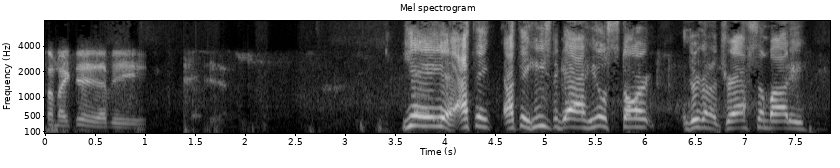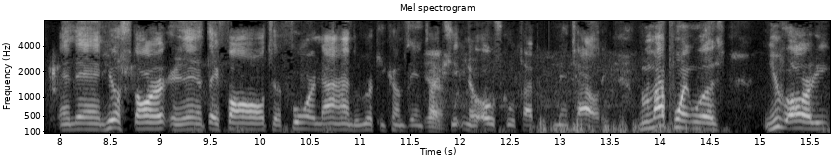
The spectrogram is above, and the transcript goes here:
something like that? I mean, Yeah, yeah, yeah. I think I think he's the guy. He'll start. And they're going to draft somebody, and then he'll start. And then if they fall to four and nine, the rookie comes in type Yeah. shit. You know, old school type of mentality. But my point was, you've already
